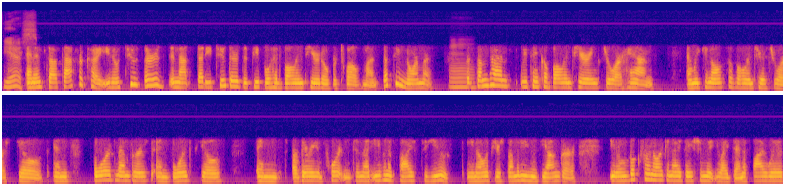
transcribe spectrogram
Yes. And in South Africa, you know, two thirds in that study, two thirds of people had volunteered over 12 months. That's enormous. Mm. But sometimes we think of volunteering through our hands, and we can also volunteer through our skills. And board members and board skills and are very important, and that even applies to youth. You know, if you're somebody who's younger, you know, look for an organization that you identify with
